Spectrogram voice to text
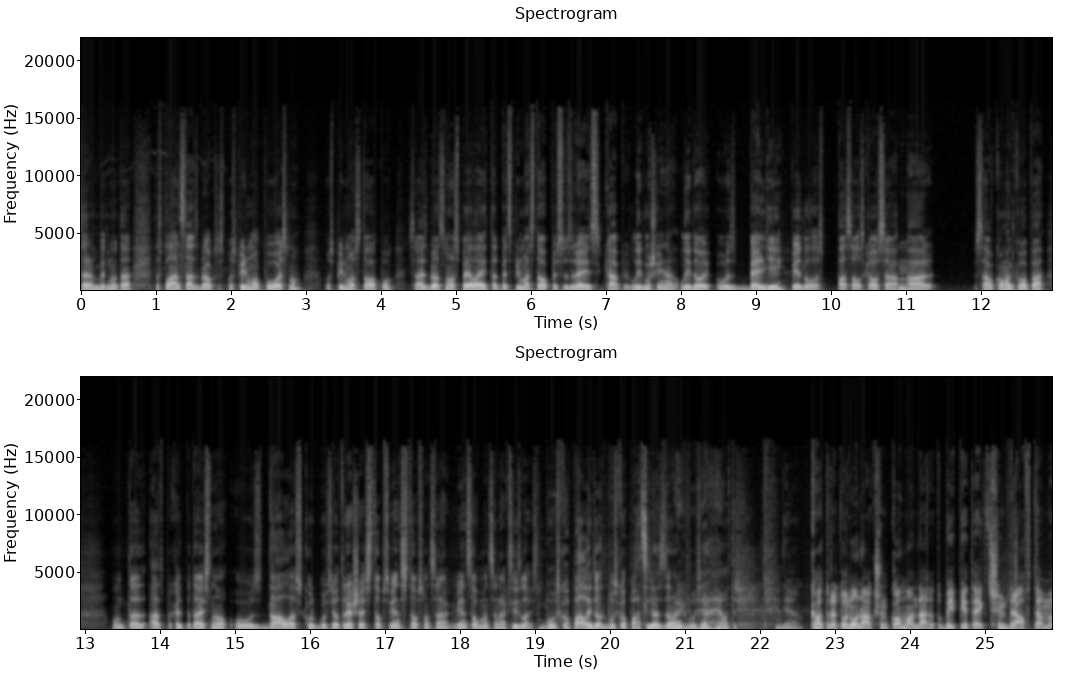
Ceram, bet nu, tā, tas plāns tāds braukt uz, uz pirmo posmu, uz pirmo stopu. Es aizbraucu, nospēlēju, tad pēc pirmā stopa es uzreiz kāpu lidmašīnā, lidoju uz Beļģiju, piedalos pasaules kausā mm -hmm. ar savu komandu kopā. Un tad atpakaļ pa taisno uz Dallas, kur būs jau trešais stops. Viens stops man sanāk, viens stops man sanāks izlaist. Būs ko palidot, būs ko paceļot. Es domāju, ka būs jā, jautri. Jā. Kā tur ar to nonākšanu komandā? Nu, tu biji pieteikts šim draftam,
